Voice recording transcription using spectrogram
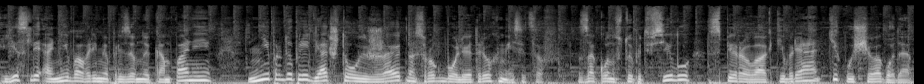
если они во время призывной кампании не предупредят, что уезжают на срок более трех месяцев. Закон вступит в силу с 1 октября текущего года.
